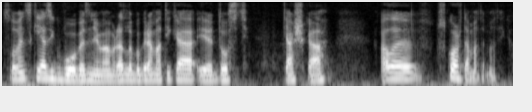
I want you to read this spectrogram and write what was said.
Slovenský jazyk vôbec nemám rád, lebo gramatika je dosť ťažká, ale skôr tá matematika.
